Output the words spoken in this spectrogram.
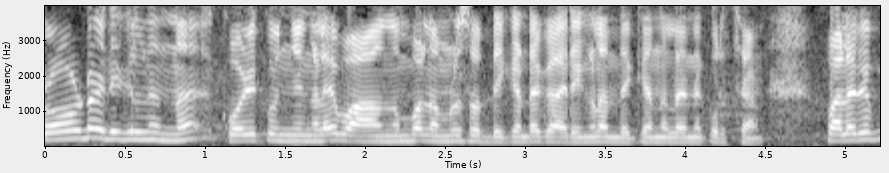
റോഡ് അരികിൽ നിന്ന് കോഴിക്കുഞ്ഞുങ്ങളെ വാങ്ങുമ്പോൾ നമ്മൾ ശ്രദ്ധിക്കേണ്ട കാര്യങ്ങൾ എന്തൊക്കെയാണെന്നുള്ളതിനെ കുറിച്ചാണ്. പലരും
